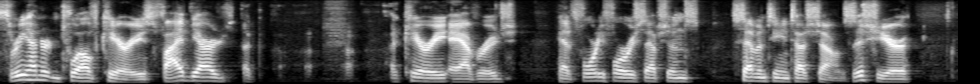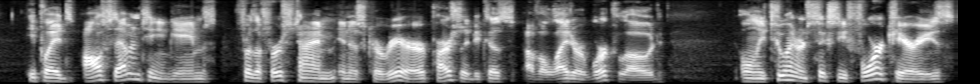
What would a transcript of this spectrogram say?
312 carries, five yards a, a carry average, had 44 receptions, 17 touchdowns. This year, he played all 17 games for the first time in his career, partially because of a lighter workload. Only 264 carries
